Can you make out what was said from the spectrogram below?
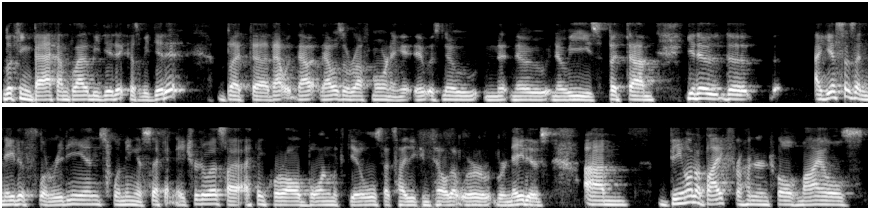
looking back, I'm glad we did it because we did it. But uh, that that that was a rough morning. It, it was no no no ease. But um, you know the I guess as a native Floridian, swimming is second nature to us. I, I, think we're all born with gills. That's how you can tell that we're we're natives. Um, being on a bike for 112 miles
